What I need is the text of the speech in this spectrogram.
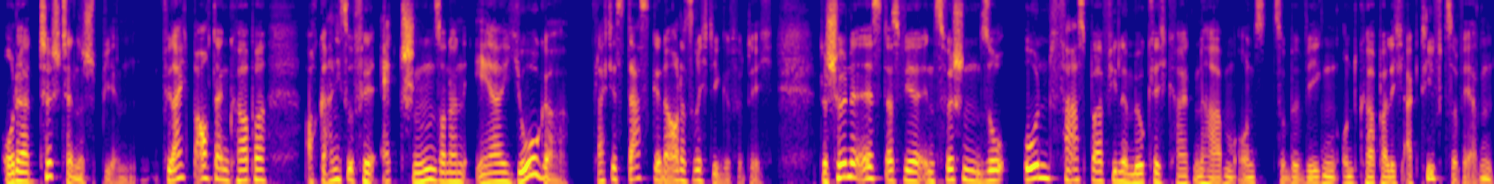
oder Tischtennis spielen. Vielleicht braucht dein Körper auch gar nicht so viel Action, sondern eher Yoga. Vielleicht ist das genau das Richtige für dich. Das Schöne ist, dass wir inzwischen so unfassbar viele Möglichkeiten haben, uns zu bewegen und körperlich aktiv zu werden.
